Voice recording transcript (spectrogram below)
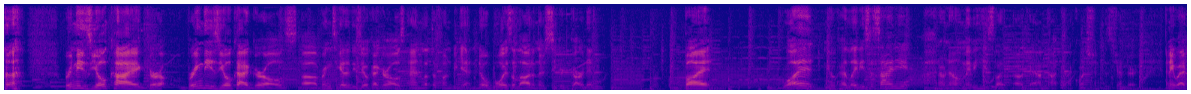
bring these yokai girl bring these yokai girls uh, bring together these yokai girls and let the fun begin. No boys allowed in their secret garden. But what? Yokai lady society? I don't know. Maybe he's like okay i'm not gonna question his gender. Anyway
